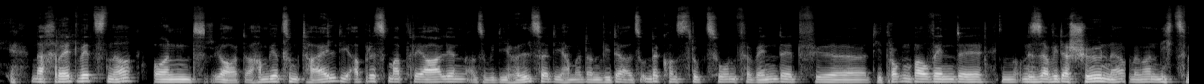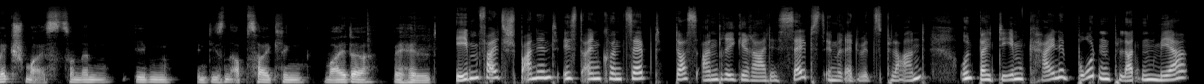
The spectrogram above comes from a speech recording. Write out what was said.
nach Redwitz. Ne? Und ja, da haben wir zum Teil die Abrissmaterialien, also wie die Hölzer, die haben wir dann wieder als Unterkonstruktion verwendet für die Trockenbauwände. Und es ist ja wieder schön, ne? Wenn man nichts wegschmeißt, sondern eben in diesen Upcycling weiter behält. Ebenfalls spannend ist ein Konzept, das André gerade selbst in Redwitz plant und bei dem keine Bodenplatten mehr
